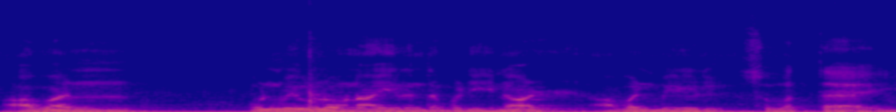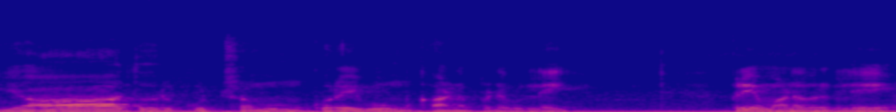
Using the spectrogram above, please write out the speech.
அவன் உண்மை உள்ளவனாய் இருந்தபடியினால் அவன் மேல் சுமத்த யாதொரு குற்றமும் குறைவும் காணப்படவில்லை. பிரியமானவர்களே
